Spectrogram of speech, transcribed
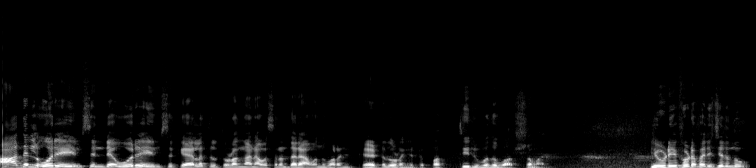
അതിൽ ഒരു എയിംസിന്റെ ഒരു എയിംസ് കേരളത്തിൽ തുടങ്ങാൻ അവസരം തരാമെന്ന് പറഞ്ഞ് കേട്ട് തുടങ്ങിയിട്ട് പത്തിരുപത് വർഷമായി. യു ഡി എഫ് ഇവിടെ ഭരിച്ചിരുന്നു.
